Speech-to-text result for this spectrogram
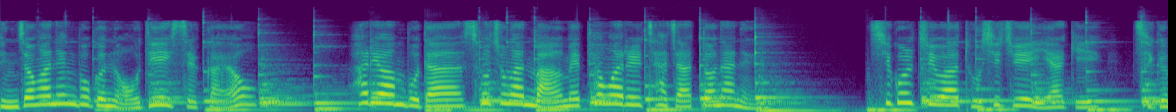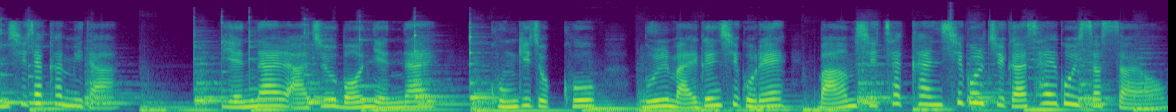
진정한 행복은 어디에 있을까요? 화려함보다 소중한 마음의 평화를 찾아 떠나는 시골쥐와 도시쥐의 이야기 지금 시작합니다. 옛날 아주 먼 옛날 공기 좋고 물 맑은 시골에 마음씨 착한 시골쥐가 살고 있었어요.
